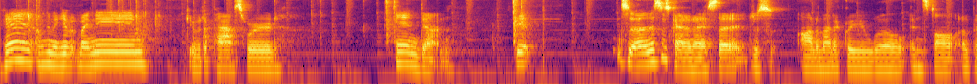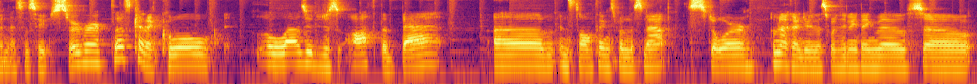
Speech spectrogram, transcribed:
Okay, I'm gonna give it my name, give it a password, and done. Yep. So this is kind of nice that it just automatically will install OpenSSH server. So that's kind of cool. It allows you to just off the bat um, install things from the Snap store. I'm not gonna do this with anything though, so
